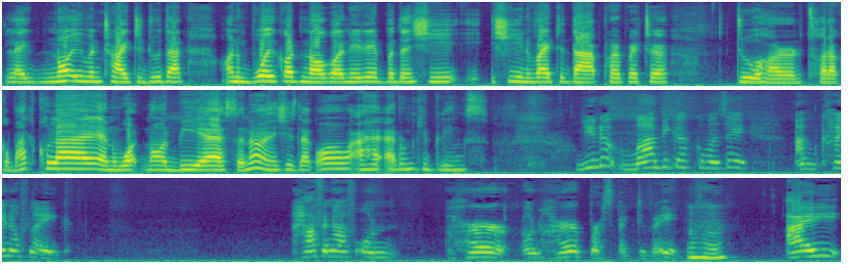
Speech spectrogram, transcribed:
like not even tried to do that on boycott naganire, but then she she invited that perpetrator to her chorako bhat khulai and whatnot BS and, and she's like oh I, I don't keep links You know, Malvika Kumase, I'm kind of like half and half on her on her perspective, eh? mm-hmm. I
